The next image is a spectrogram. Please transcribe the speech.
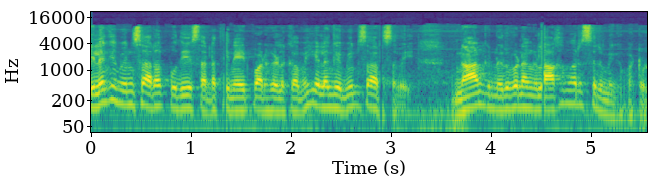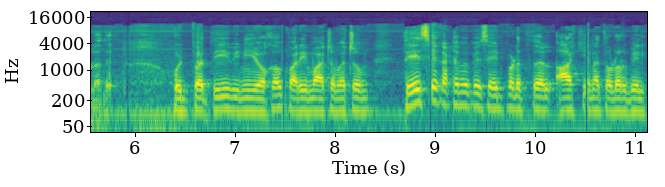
இலங்கை மின்சார புதிய சட்டத்தின் ஏற்பாடுகளுக்கமை இலங்கை மின்சார சபை நான்கு நிறுவனங்களாக மறுசீரமைக்கப்பட்டுள்ளது. உற்பத்தி விநியோகம் பரிமாற்றம் மற்றும் தேசிய கட்டமைப்பை செயற்படுத்துதல் ஆகியன தொடர்பில்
